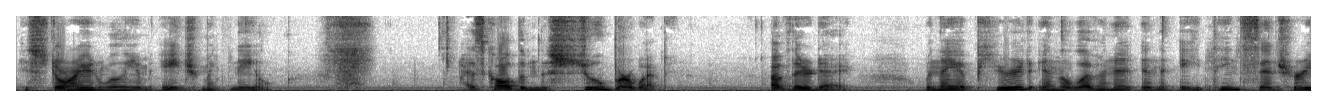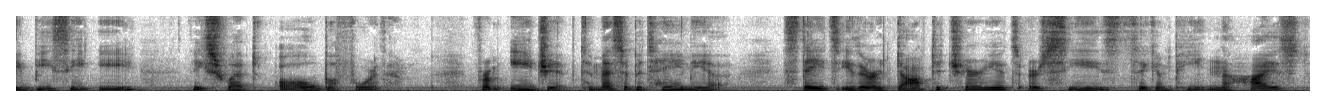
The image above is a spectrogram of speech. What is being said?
historian William H. McNeill has called them the super weapon of their day. When they appeared in the Levant in the 18th century BCE, they swept all before them. From Egypt to Mesopotamia, states either adopted chariots or seized to compete in the highest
